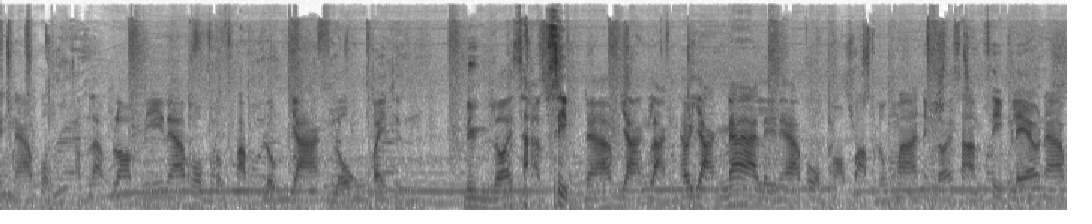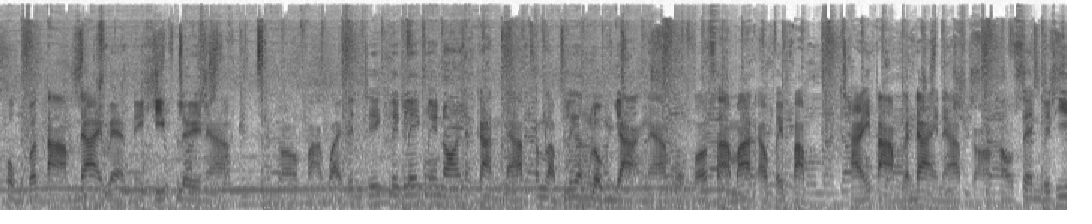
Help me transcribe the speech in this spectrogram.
งนะครับผมสำหรับรอบนี้นะครับผมต้องปรับลมยางลงไปถึง 130 นะครับ ยางหลังเท่ายางหน้าเลยนะครับ ผมขอปรับลงมา 130 แล้วนะครับผมก็ตามได้แบบในคลิปเลยนะครับก็ฝากไว้เป็นทริคเล็ก ๆ น้อยๆแล้วกันนะครับสำหรับเรื่องลมยางนะครับผมก็สามารถเอาไปปรับใช้ตามกันได้นะครับ ก็เข้าเส้นไปที่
